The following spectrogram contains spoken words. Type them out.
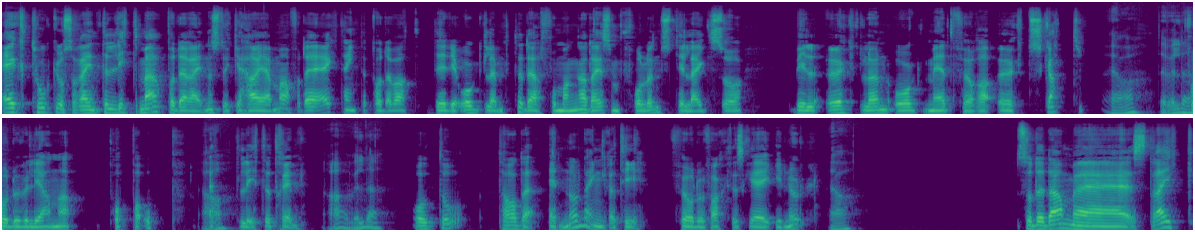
jeg tok jo så regnet litt mer på det regnestykket her hjemme. For det jeg tenkte på, det var at det de òg glemte, det er at for mange av de som får lønnstillegg, så vil økt lønn òg medføre økt skatt. ja, det vil det. For du vil gjerne poppe opp Ja, et lite trinn. ja vil det. Og da tar det enda lengre tid før du faktisk er i null. Ja. Så det der med streik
